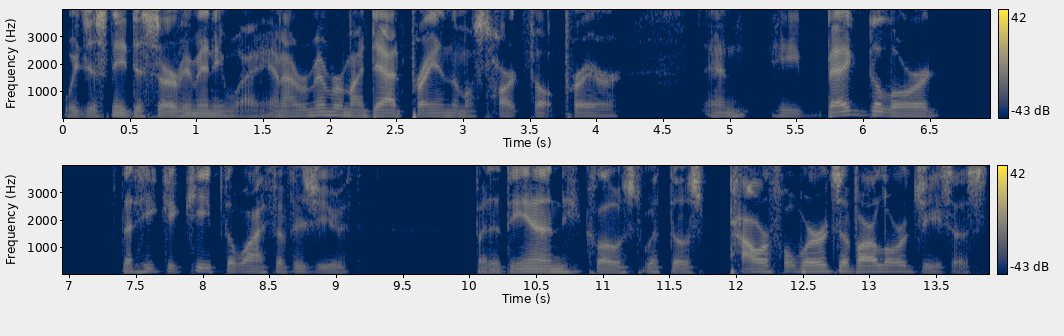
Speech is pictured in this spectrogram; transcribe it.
We just need to serve him anyway. And I remember my dad praying the most heartfelt prayer, and he begged the Lord that he could keep the wife of his youth. But at the end, he closed with those powerful words of our Lord Jesus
